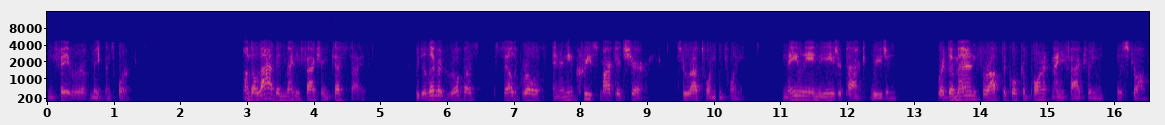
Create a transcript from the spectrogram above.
in favor of maintenance work. On the lab and manufacturing test side, we delivered robust sales growth and an increased market share throughout 2020, mainly in the Asia Pac region, where demand for optical component manufacturing is strong.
